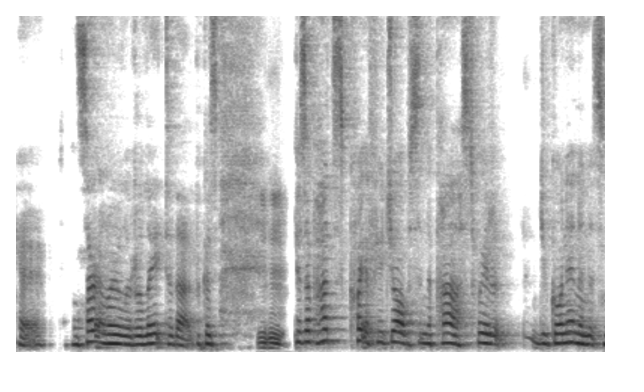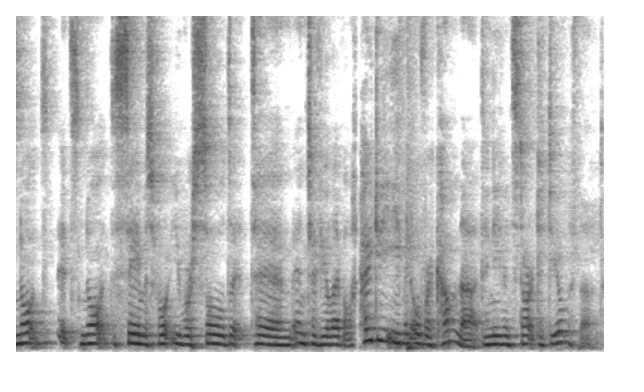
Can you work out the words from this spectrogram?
Okay. I can certainly relate to that because mm-hmm. because I've had quite a few jobs in the past where you've gone in and it's not it's not the same as what you were sold at um, interview level. How do you even overcome that and even start to deal with that?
